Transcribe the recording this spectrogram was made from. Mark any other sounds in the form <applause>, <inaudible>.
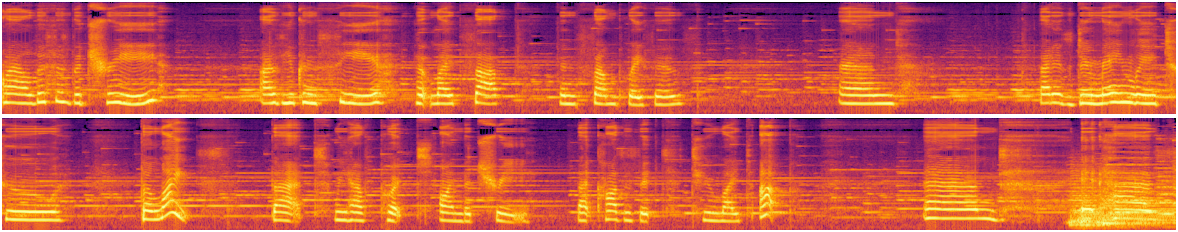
Well, this is the tree. As you can see, it lights up in some places. And that is due mainly to the lights that we have put on the tree that causes it to light up. And it has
